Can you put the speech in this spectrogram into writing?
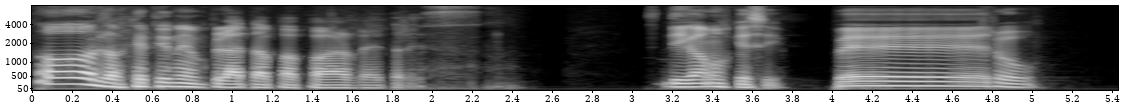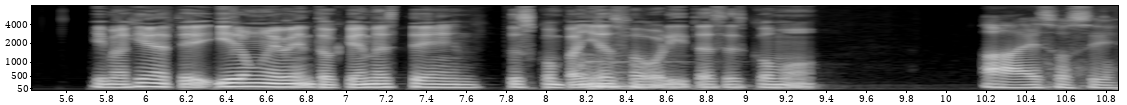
todos los que tienen plata para pagar la E3. digamos que sí. Pero imagínate ir a un evento que no estén tus compañías favoritas, es como, Ah, eso sí.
